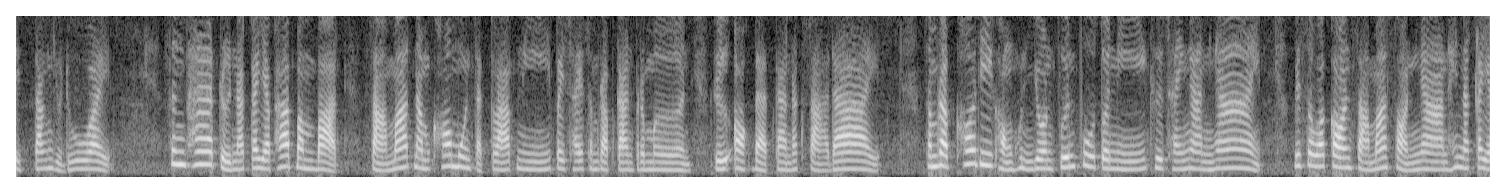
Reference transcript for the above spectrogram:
ติดตั้งอยู่ด้วย ซึ่งแพทย์หรือนักกายภาพบำบัดสามารถนำข้อมูลจากกราฟนี้ไปใช้สำหรับการประเมิน หรือออกแบบการรักษาได้สำหรับข้อดีของหุ่นยนต์ฟื้นฟูตัวนี้คือใช้งานง่าย วิศวกรสามารถสอนงานให้นักกาย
